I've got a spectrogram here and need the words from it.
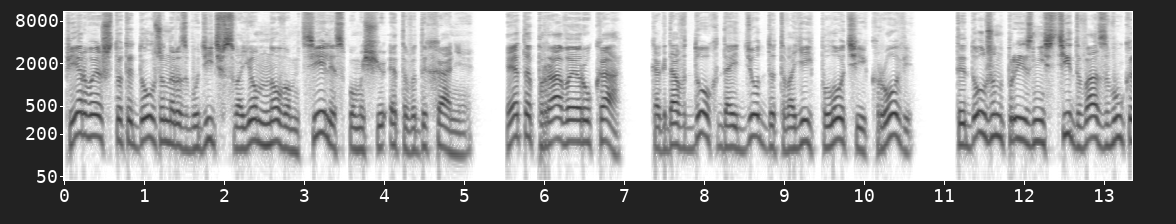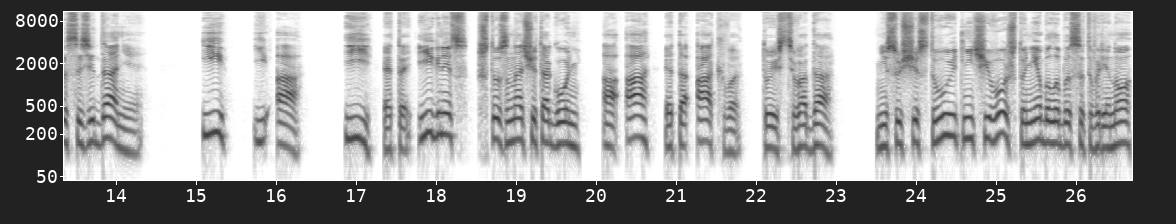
Первое, что ты должен разбудить в своем новом теле с помощью этого дыхания, это правая рука. Когда вдох дойдет до твоей плоти и крови, ты должен произнести два звука созидания — «и» и «а». «И» — это «игнис», что значит «огонь», а «а» — это «аква», то есть «вода». Не существует ничего, что не было бы сотворено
